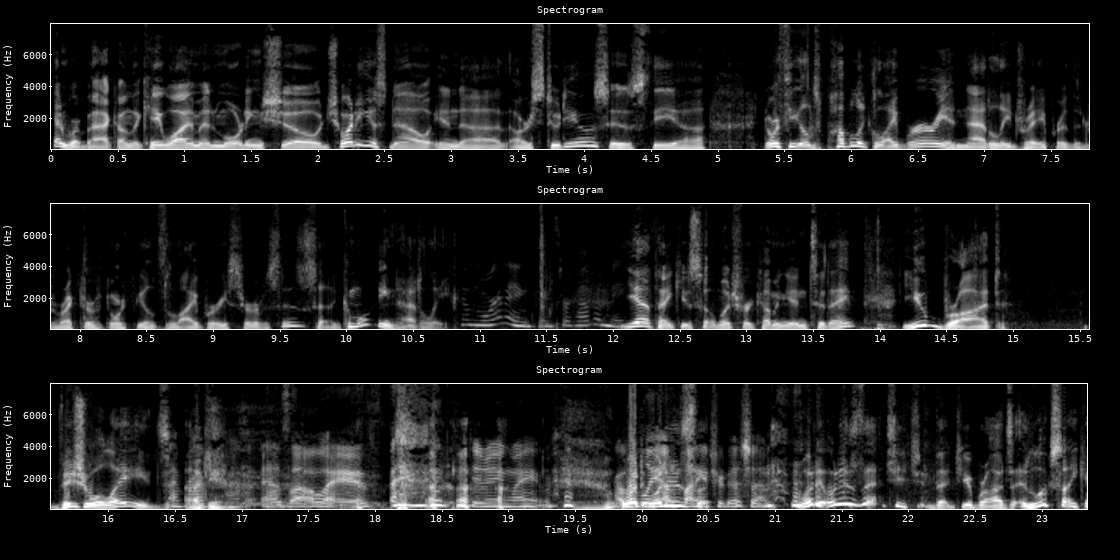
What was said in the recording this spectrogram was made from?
And we're back on the KYMN Morning Show. Joining us now in uh, our studios is the uh, Northfield's public librarian, Natalie Draper, the director of Northfield's Library Services. Uh, good morning, Natalie. Good morning. Thanks for having me. Yeah, thank you so much for coming in today. You brought visual aids again, as always. Continuing my probably what, what funny tradition. what, what is that you, that you brought? It looks like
